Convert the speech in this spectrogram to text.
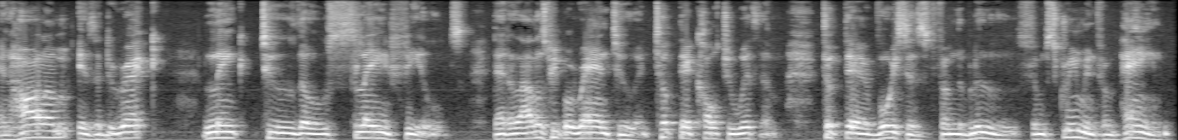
And Harlem is a direct link to those slave fields that a lot of those people ran to and took their culture with them, took their voices from the blues, from screaming, from pain,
